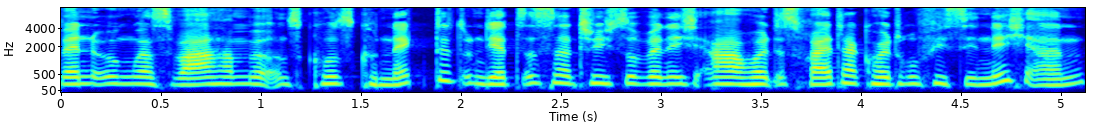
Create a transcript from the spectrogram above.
wenn irgendwas war, haben wir uns kurz connected. Und jetzt ist natürlich so, wenn ich, ah, heute ist Freitag, heute rufe ich sie nicht an.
